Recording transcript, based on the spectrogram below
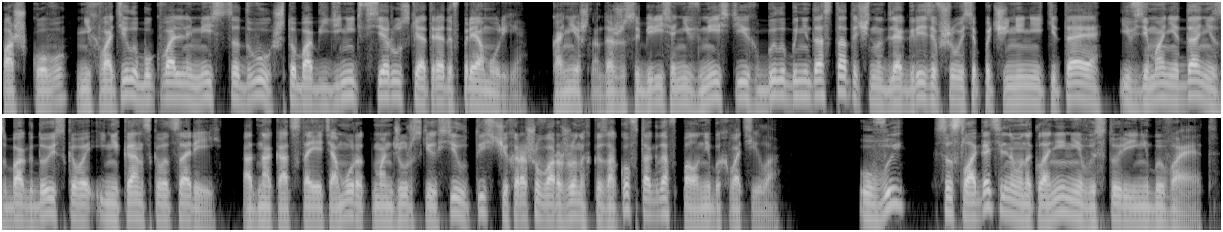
Пашкову не хватило буквально месяца двух, чтобы объединить все русские отряды в Преамурье. Конечно, даже соберись они вместе, их было бы недостаточно для грезившегося подчинения Китая и взимания дани с багдойского и никанского царей. Однако отстоять Амур от маньчжурских сил тысячи хорошо вооруженных казаков тогда вполне бы хватило. Увы, сослагательного наклонения в истории не бывает.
